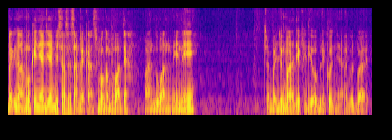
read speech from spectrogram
Baik, teman, mungkin aja yang bisa saya sampaikan. Semoga bermanfaat ya panduan ini. Sampai jumpa di video berikutnya. Goodbye.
